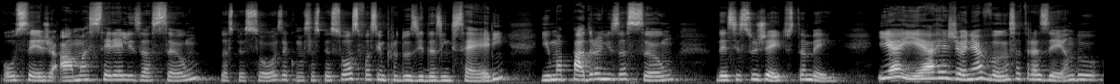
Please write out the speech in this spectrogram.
ou seja, há uma serialização das pessoas, é como se as pessoas fossem produzidas em série e uma padronização desses sujeitos também. E aí a Regiane avança trazendo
